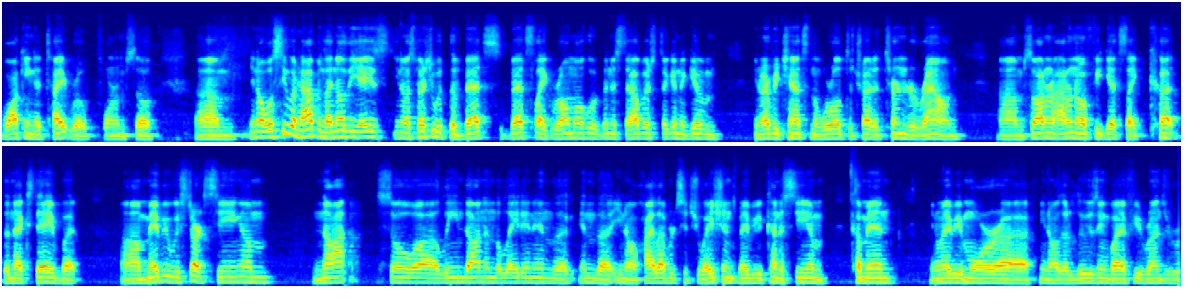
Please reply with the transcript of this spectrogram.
walking a tightrope for him. So um, you know, we'll see what happens. I know the A's, you know, especially with the vets, vets like Romo who have been established, they're gonna give him, you know, every chance in the world to try to turn it around. Um, so I don't I don't know if he gets like cut the next day, but um, maybe we start seeing him not so uh, leaned on in the late in in the in the you know high leverage situations. Maybe you kind of see him come in, you know, maybe more uh, you know they're losing by a few runs or,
